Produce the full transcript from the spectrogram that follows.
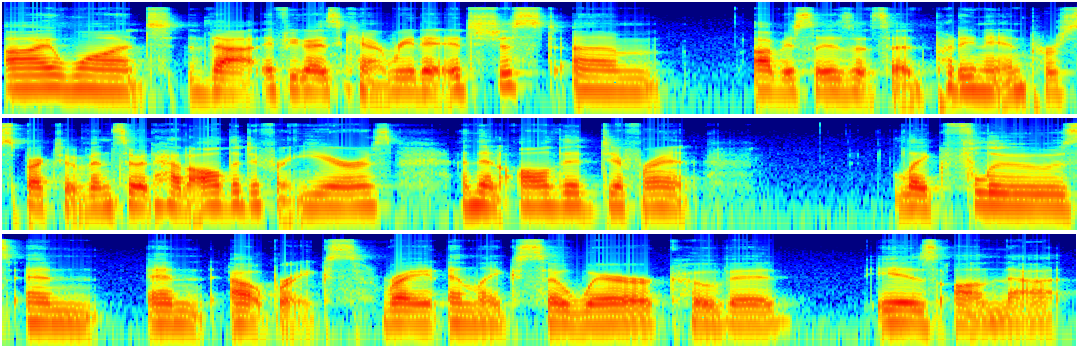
I want that if you guys can't read it. It's just, um, obviously, as it said, putting it in perspective. And so it had all the different years and then all the different like flus and and outbreaks, right? And like so where COVID is on that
